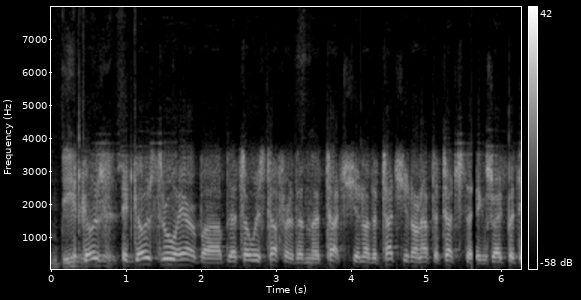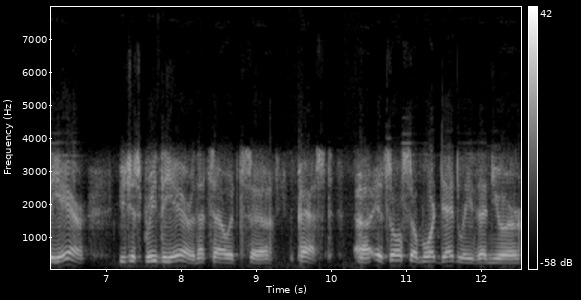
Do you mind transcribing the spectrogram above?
Indeed, it goes it is. it goes through air, Bob. That's always tougher than the touch. You know, the touch you don't have to touch things, right? But the air, you just breathe the air, and that's how it's uh, passed. Uh, it's also more deadly than your,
